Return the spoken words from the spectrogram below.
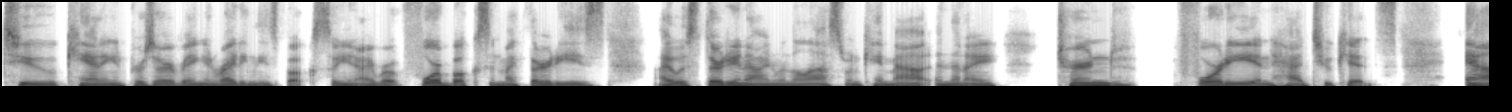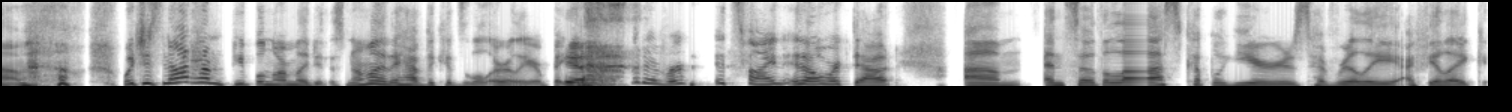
to canning and preserving and writing these books. So, you know, I wrote four books in my 30s. I was 39 when the last one came out. And then I turned 40 and had two kids. Um, which is not how people normally do this. Normally they have the kids a little earlier, but yeah, you know, whatever, it's fine. It all worked out. Um, and so the last couple years have really, I feel like,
